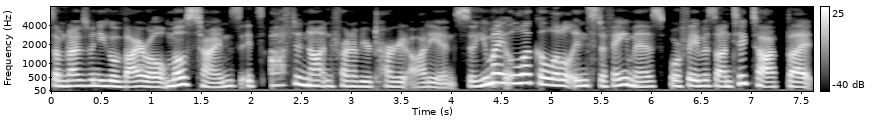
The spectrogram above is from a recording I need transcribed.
sometimes when you go viral, most times it's often not in front of your target audience. So you might look a little insta famous or famous on TikTok, but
